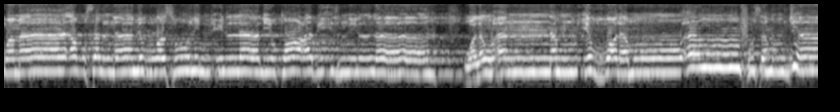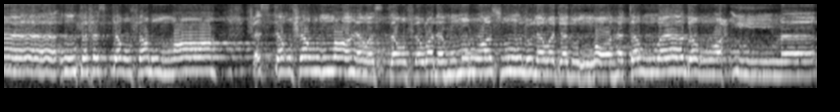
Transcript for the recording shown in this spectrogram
وما أرسلنا من رسول إلا ليطاع بإذن الله ولو أنهم إذ ظلموا أنفسهم جاءوك فاستغفروا الله فاستغفروا الله واستغفر لهم الرسول لوجدوا الله توابا رحيما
